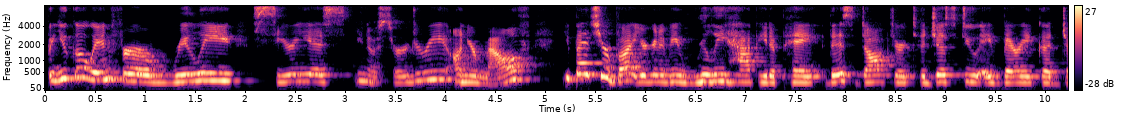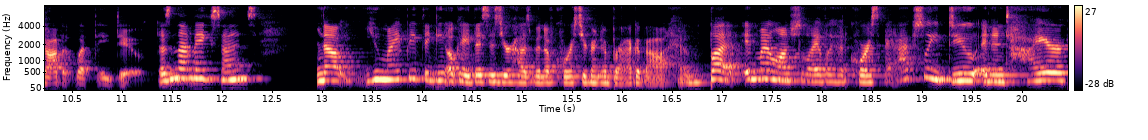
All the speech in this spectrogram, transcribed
But you go in for a really serious, you know, surgery on your mouth, you bet your butt you're going to be really happy to pay this doctor to just do a very good job at what they do. Doesn't that make sense? Now, you might be thinking, okay, this is your husband. Of course, you're going to brag about him. But in my Launch to Livelihood course, I actually do an entire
